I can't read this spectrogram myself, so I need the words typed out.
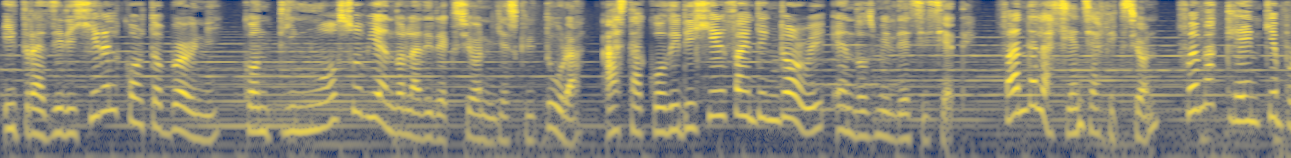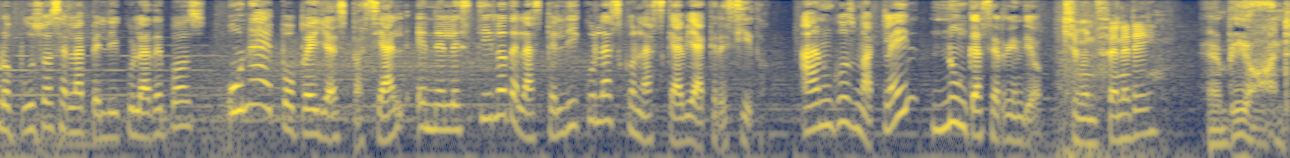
Y tras dirigir el corto Bernie, continuó subiendo en la dirección y escritura hasta codirigir Finding Dory en 2017. Fan de la ciencia ficción, fue McLean quien propuso hacer la película de Buzz, una epopeya espacial en el estilo de las películas con las que había crecido. Angus McLean nunca se rindió. To infinity and beyond.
